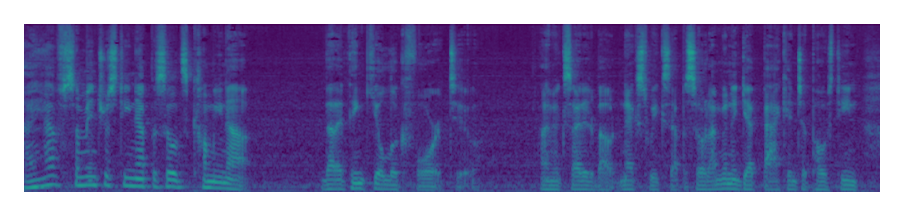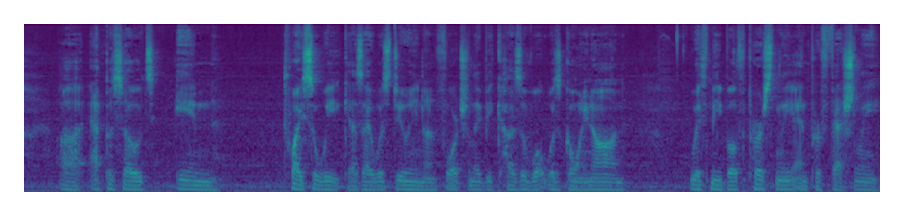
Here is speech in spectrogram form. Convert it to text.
I have some interesting episodes coming up that I think you'll look forward to. I'm excited about next week's episode. I'm going to get back into posting uh, episodes in twice a week as I was doing, unfortunately, because of what was going on with me, both personally and professionally.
